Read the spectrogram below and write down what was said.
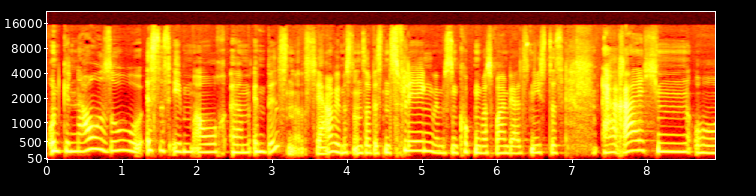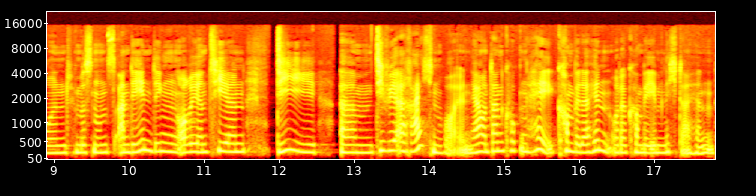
Und genau so ist es eben auch ähm, im Business. Ja, wir müssen unser Business pflegen, wir müssen gucken, was wollen wir als nächstes erreichen und wir müssen uns an den Dingen orientieren, die ähm, die wir erreichen wollen. Ja, und dann gucken, hey, kommen wir dahin oder kommen wir eben nicht dahin?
